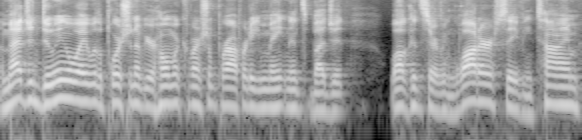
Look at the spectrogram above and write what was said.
Imagine doing away with a portion of your home or commercial property maintenance budget while conserving water, saving time,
